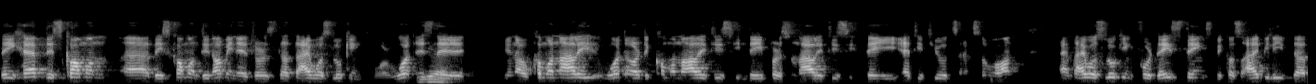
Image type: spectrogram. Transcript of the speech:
they have this common uh, these common denominators that I was looking for. What is yeah. the you know commonality? What are the commonalities in their personalities, in their attitudes, and so on? And I was looking for these things because I believe that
